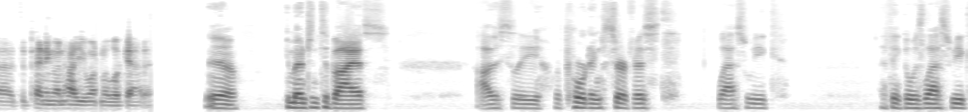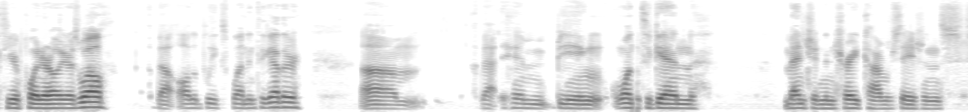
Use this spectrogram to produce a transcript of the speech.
uh, depending on how you want to look at it. Yeah. You mentioned Tobias. Obviously, reporting surfaced last week I think it was last week to your point earlier as well about all the bleaks blending together. Um, about him being once again mentioned in trade conversations.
